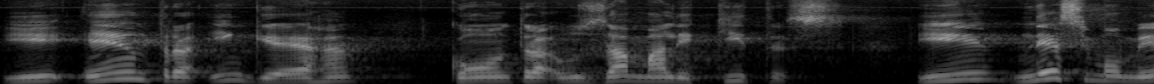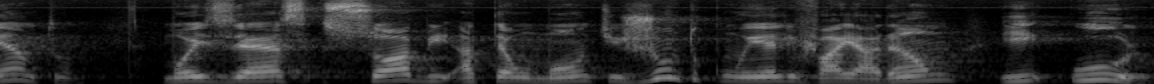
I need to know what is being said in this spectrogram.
e entra em guerra contra os Amalequitas. E nesse momento, Moisés sobe até um monte, junto com ele vai Arão e Ur.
